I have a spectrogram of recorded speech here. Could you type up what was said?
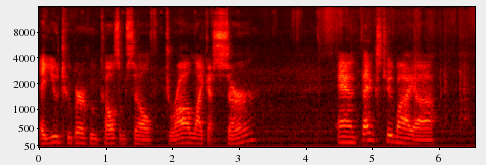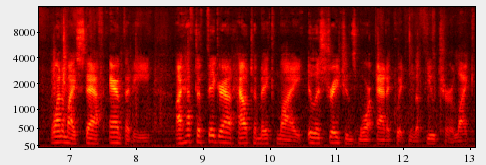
a YouTuber who calls himself Draw Like a Sir. And thanks to my uh, one of my staff, Anthony, I have to figure out how to make my illustrations more adequate in the future. Like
